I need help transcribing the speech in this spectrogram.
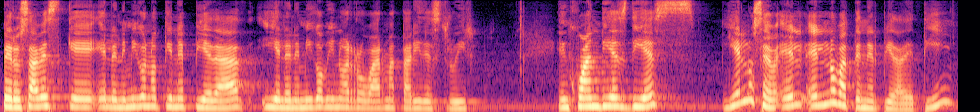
pero sabes que el enemigo no tiene piedad y el enemigo vino a robar, matar y destruir. En Juan 10:10, 10, y él no va a tener piedad de ti.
